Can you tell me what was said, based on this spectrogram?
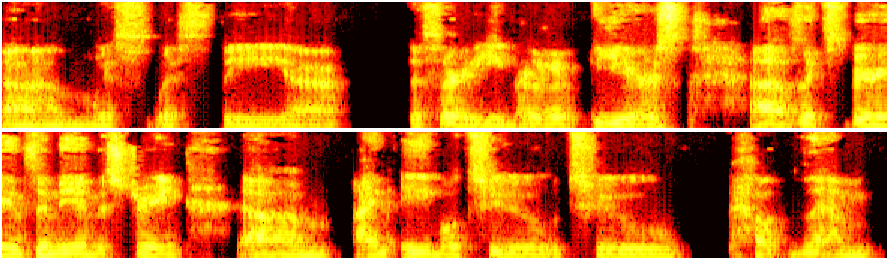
um, with with the uh, the 30 years of experience in the industry, um, I'm able to, to help them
